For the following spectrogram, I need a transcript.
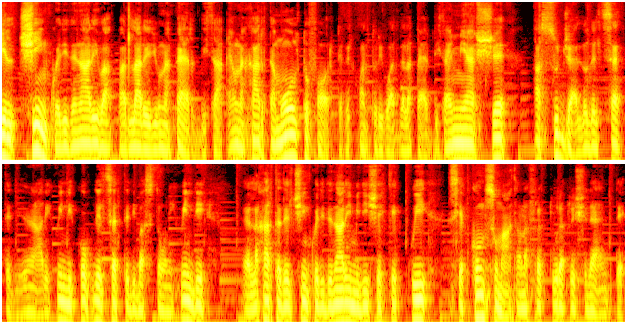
Il 5 di denari va a parlare di una perdita, è una carta molto forte per quanto riguarda la perdita e mi esce a suggello del 7 di denari, quindi del 7 di bastoni, quindi eh, la carta del 5 di denari mi dice che qui si è consumata una frattura precedente,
